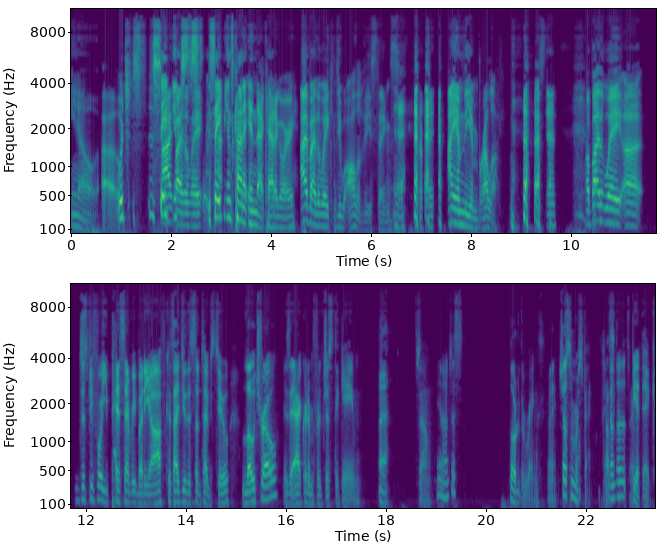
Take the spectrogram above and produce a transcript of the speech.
you know, uh, which Sapiens, by the way- Sapiens kind of in that category. I, by the way, can do all of these things. Yeah. Right? I am the umbrella. Oh, by the way, uh, just before you piss everybody off, because I do this sometimes too, LOTRO is an acronym for just the game. Eh. So, you know, just Lord of the Rings, right? Show some respect. Some don't be a dick.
